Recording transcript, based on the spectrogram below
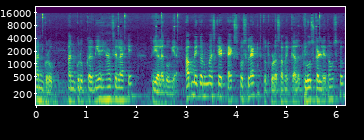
अनग्रुप अनग्रुप कर दिया यहाँ से लाके तो ये अलग हो गया। अब मैं करूँगा इसके टेक्स्ट को सिलेक्ट तो थोड़ा सा मैं क्लोज कर लेता हूँ उसको।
